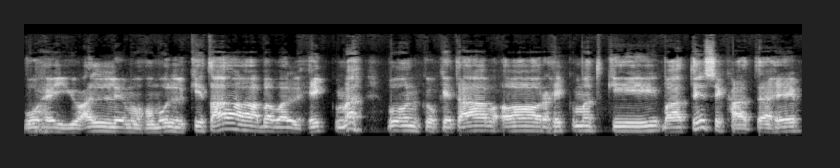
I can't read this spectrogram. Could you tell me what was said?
वो है, युअल्लिमुहुमुल किताब वल हिकमा। वो उनको किताब और हिकमत की बातें सिखाता है।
